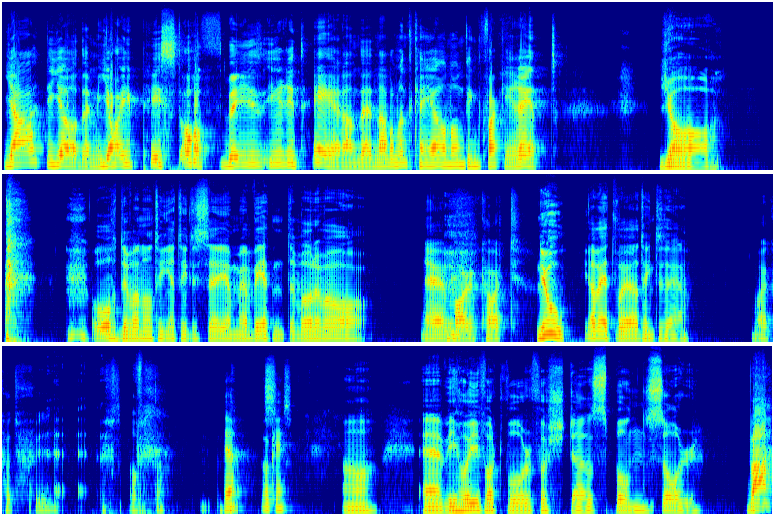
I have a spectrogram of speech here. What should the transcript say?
Ja, det gör det, men jag är pissed off. Det är irriterande när de inte kan göra någonting fucking rätt. Ja. Åh, det var någonting jag tänkte säga, men jag vet inte vad det var. Nej, Mario Kart. Jo, jag vet vad jag tänkte säga. Mario Kart 7. 8. Ja, okej. Ja. Eh, vi har ju fått vår första sponsor. Va?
